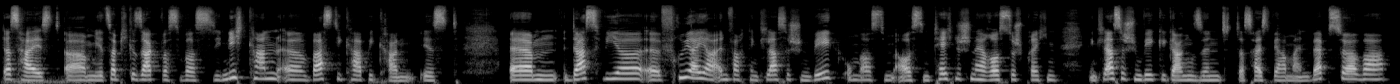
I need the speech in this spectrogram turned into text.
Das heißt, ähm, jetzt habe ich gesagt, was, was sie nicht kann. Äh, was die KPI kann, ist, ähm, dass wir äh, früher ja einfach den klassischen Weg, um aus dem, aus dem Technischen herauszusprechen, den klassischen Weg gegangen sind. Das heißt, wir haben einen Webserver.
